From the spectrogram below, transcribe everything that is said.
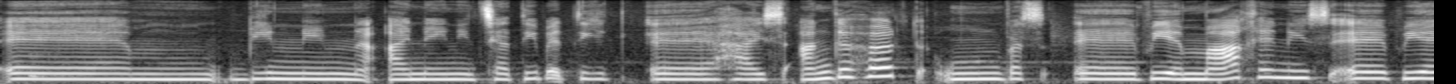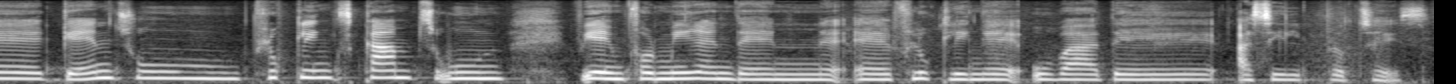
äh, bin in einer Initiative, die äh, heißt Angehört. Und was äh, wir machen, ist, äh, wir gehen zum Flüchtlingscamps und wir informieren den äh, Flüchtlinge über den Asylprozess.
